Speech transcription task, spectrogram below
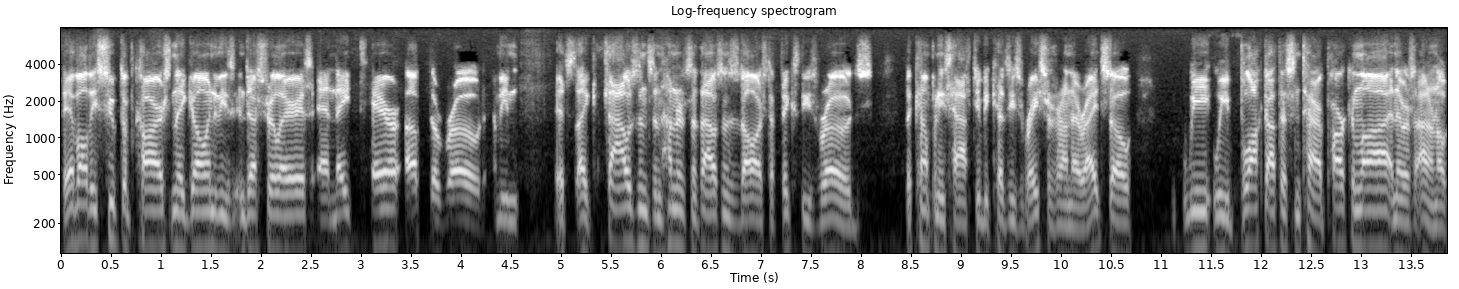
they have all these souped up cars and they go into these industrial areas and they tear up the road. I mean, it's like thousands and hundreds of thousands of dollars to fix these roads. The companies have to because these racers are on there, right? So we we blocked off this entire parking lot and there was I don't know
